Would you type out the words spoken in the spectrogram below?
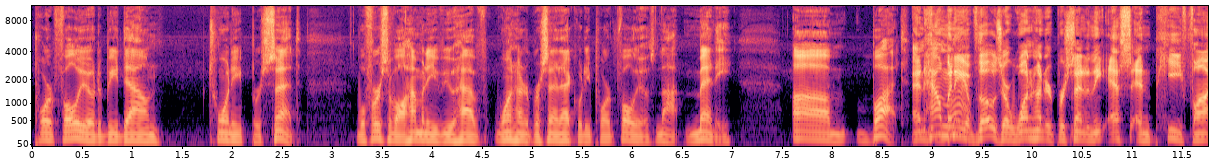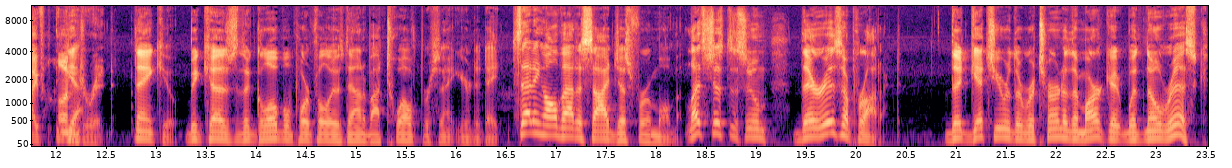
portfolio to be down 20%. Well, first of all, how many of you have 100% equity portfolios? Not many. Um, but And how many of those are 100% in the S&P 500? Yeah. Thank you. Because the global portfolio is down about 12% year to date. Setting all that aside just for a moment, let's just assume there is a product that gets you the return of the market with no risk.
